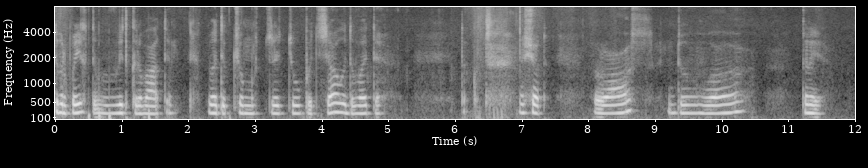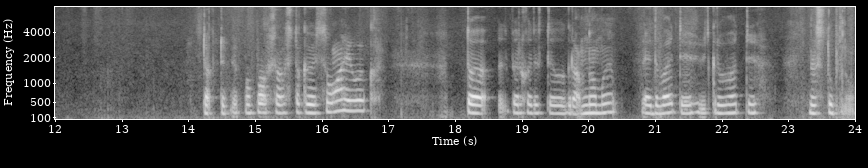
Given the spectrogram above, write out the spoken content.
Добре, поїхати відкривати. Давайте, ми це цю поцяли, давайте. Так от. На счет. Раз, два, три. Так, тобі попався ось такий смайлик. Та переходи в Телеграм. Ну а ми е, давайте відкривати наступну.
